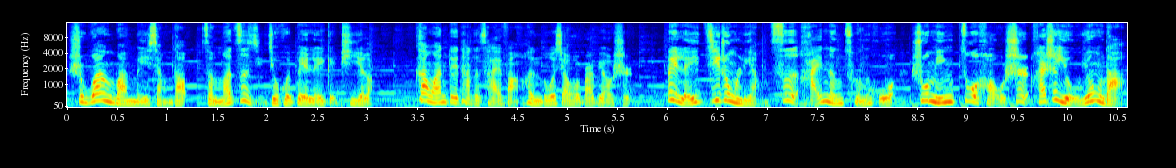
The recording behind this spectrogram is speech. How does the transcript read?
是万万没想到，怎么自己就会被雷给劈了。看完对他的采访，很多小伙伴表示。被雷击中两次还能存活，说明做好事还是有用的。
